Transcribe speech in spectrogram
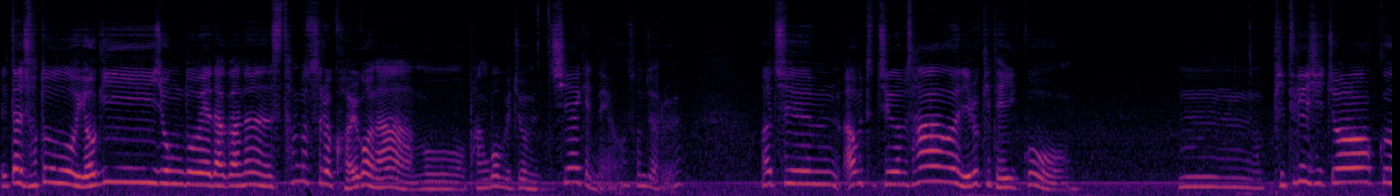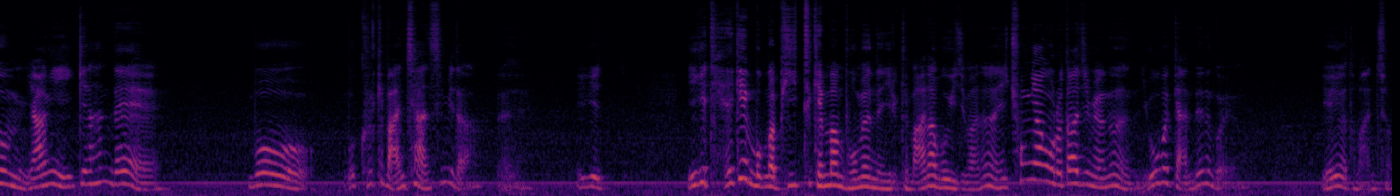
일단 저도 여기 정도에다가는 스탑로스를 걸거나 뭐 방법을 좀 취해야겠네요 손절을. 아, 지금 아무튼 지금 상황은 이렇게 돼 있고 음 비트겟이 조금 양이 있긴 한데 뭐, 뭐 그렇게 많지 않습니다. 예. 이게 이게 되게 뭔가 비트겟만 보면은 이렇게 많아 보이지만은 이 총량으로 따지면은 요거밖에 안 되는 거예요. 얘가 더 많죠.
